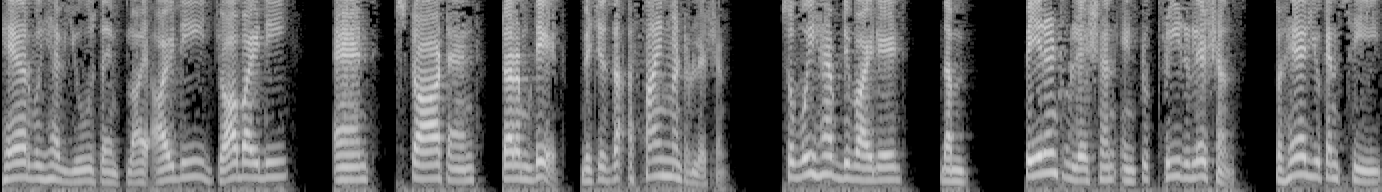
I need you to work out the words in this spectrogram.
here we have used the employee id job id and start and term date which is the assignment relation so we have divided the parent relation into three relations so here you can see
